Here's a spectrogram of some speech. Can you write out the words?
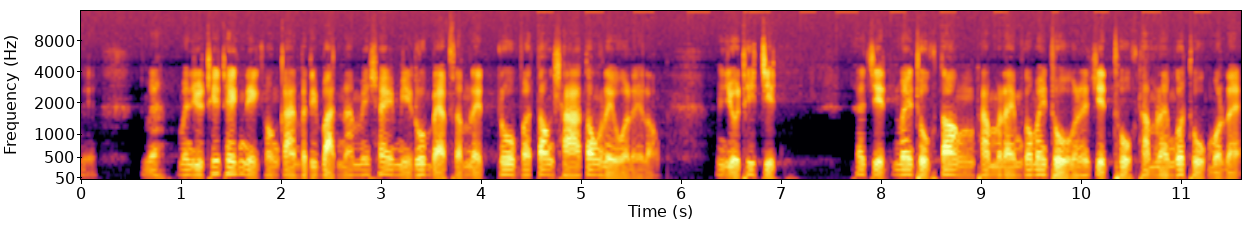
เนี่ยไหมมันอยู่ที่เทคนิคของการปฏิบัตินะไม่ใช่มีรูปแบบสำเร็จรูปว่าต้องช้าต้องเร็วอะไรหรอก มันอยู่ที่จิต ถ้าจิตไม่ถูกต้องทำอะไรมันก็ไม่ถูกถ้าจิตถูกทำอะไรมันก็ถูกหมดแหละ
